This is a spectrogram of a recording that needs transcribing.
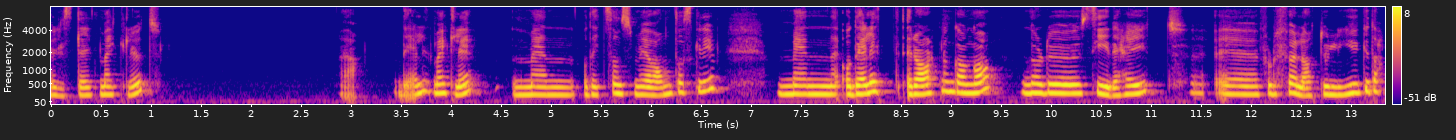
Høres det litt merkelig ut? Ja, det er litt merkelig. Men, og det er ikke sånn som vi er vant til å skrive. Men, og det er litt rart noen ganger òg, når du sier det høyt. Eh, for du føler at du lyver, da.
